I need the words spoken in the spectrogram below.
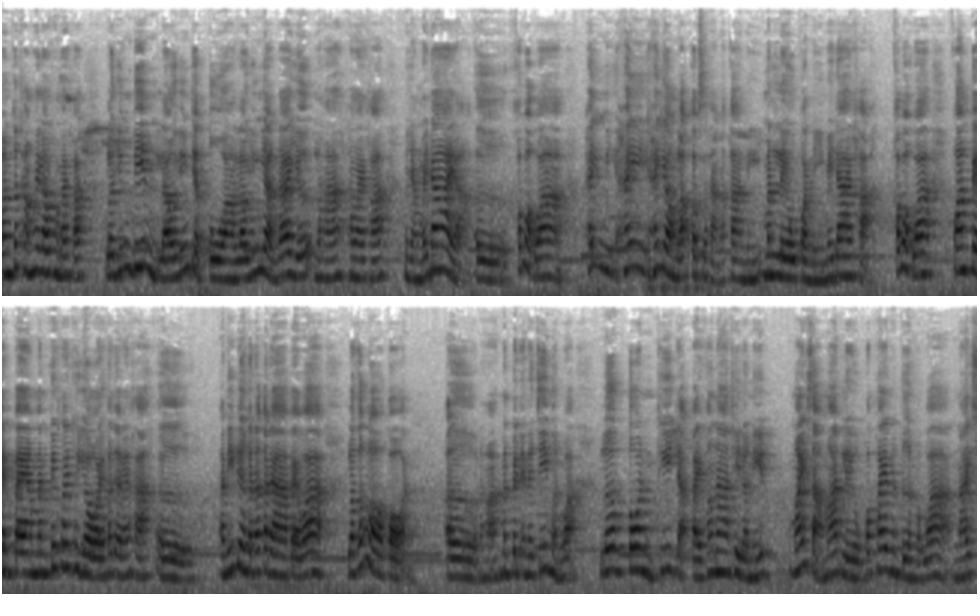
มันก็ทำให้เราทำไมคะ เรายิ่งดิ้นเรายิ่งเจ็บตัว เรายิ่งอยากได้เยอะนะคะทำไมคะ มันยังไม่ได้อะเออเขาบอกว่าให้มีให้ให้ยอมรับกับสถานการณ์นี้ มันเร็วกว่านี้ไม่ได้ค่ะเขาบอกว่าความเปลี่ยนแปลงมันค่อยๆทยอยเข้าใจไหมคะเออ อันนี้เดือนกรกฎาแปลว่า เราต้องรอก่อน เออนะคะ มันเป็น energy เหมือนว่า เริ่มต้นที่จะไปข้างหน้าทีละนิด ไม่สามารถเร็วเพราะไพ่มันเตือนบอกว่า nice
